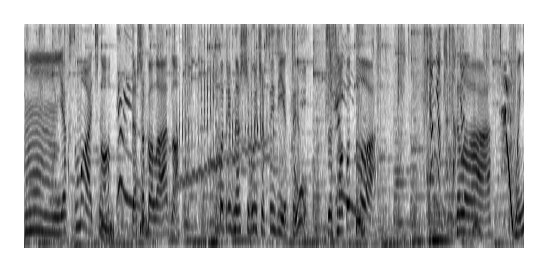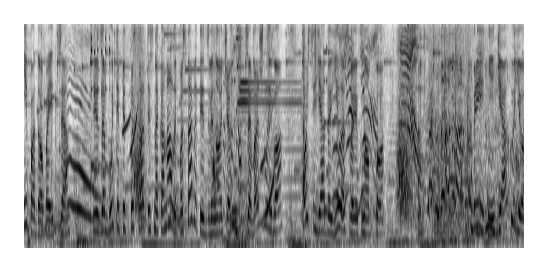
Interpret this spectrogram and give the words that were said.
Ммм, як смачно та шоколадно. Потрібно швидше все з'їсти. Це смакота. Клас! Мені подобається. Не забудьте підписатись на канал і поставити дзвіночок. Це важливо. Ось і я доїла свою кнопку. Брітні, дякую.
